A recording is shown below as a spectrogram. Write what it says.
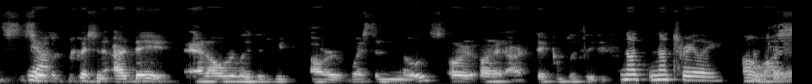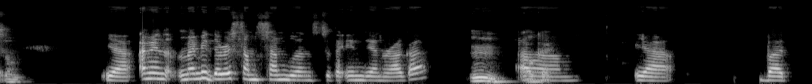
So Yeah. the question: Are they at all related with our Western modes, or or are they completely different? not not really. Oh, Not really. awesome! Yeah, I mean maybe there is some semblance to the Indian raga. Mm, okay. Um, yeah, but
